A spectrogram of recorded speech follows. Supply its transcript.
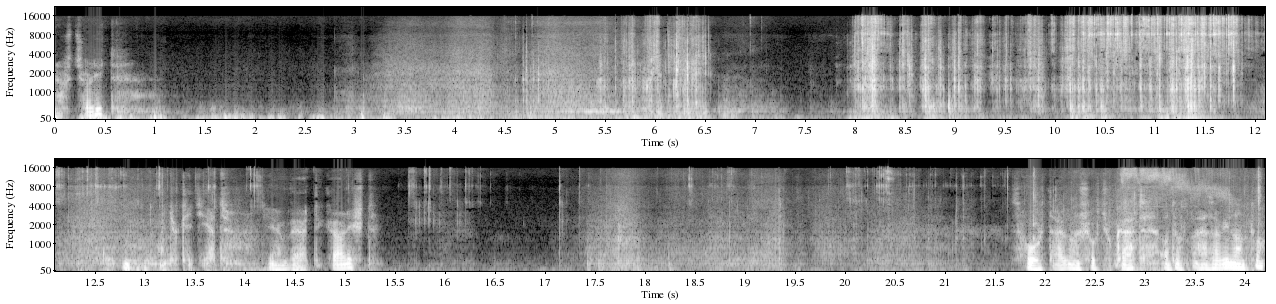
bolinos csalit. Mondjuk egy ilyet, egy ilyen vertikálist. Ez hurtágon sok csukát adott már ez a villantó.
